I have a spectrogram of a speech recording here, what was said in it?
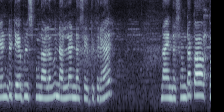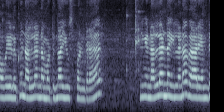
ரெண்டு டேபிள் ஸ்பூன் அளவு நல்லெண்ணெய் சேர்த்துக்கிறேன். நான் இந்த சுண்டக்காய் துவையலுக்கு நல்லெண்ணெய் மட்டும்தான் யூஸ் பண்ணுறேன் நீங்கள் நல்லெண்ணெய் இல்லைன்னா வேறு எந்த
